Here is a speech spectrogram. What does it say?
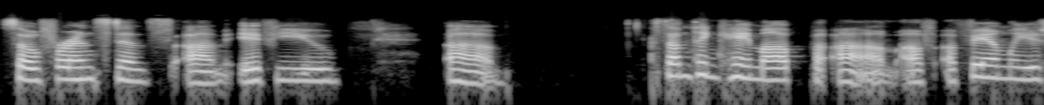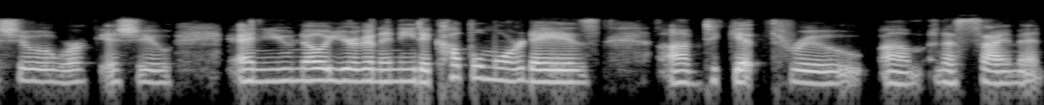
So for instance, um, if you um, something came up, um, a, a, family issue, a work issue, and you know you're going to need a couple more days um, to get through um, an assignment,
